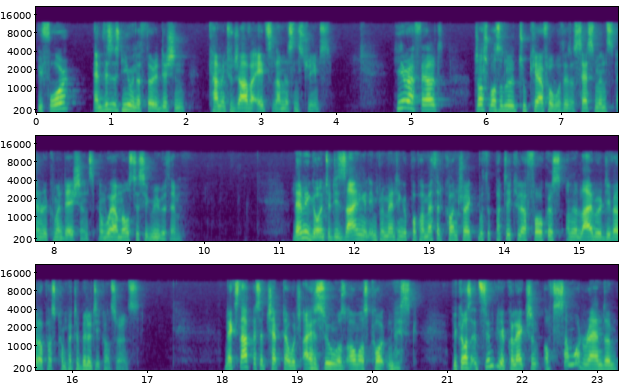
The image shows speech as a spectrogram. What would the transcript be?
before, and this is new in the third edition, coming to Java 8's lambdas and streams. Here I felt Josh was a little too careful with his assessments and recommendations and where I most disagree with him. Then we go into designing and implementing a proper method contract with a particular focus on the library developer's compatibility concerns. Next up is a chapter which I assume was almost called MISC, because it's simply a collection of somewhat random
